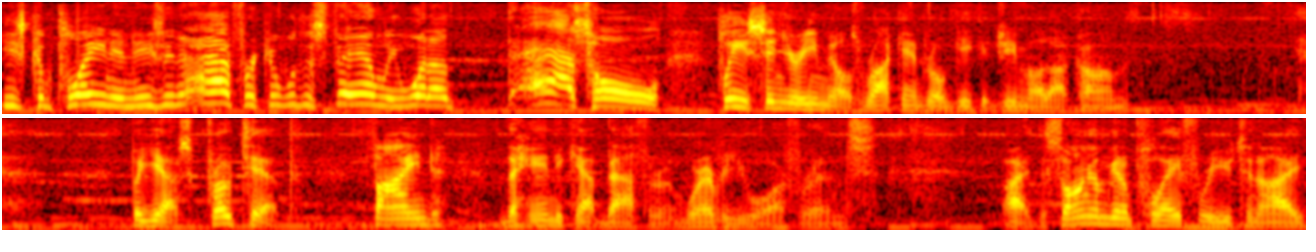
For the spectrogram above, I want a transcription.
He's complaining he's in Africa with his family. What a asshole. Please send your emails, rockandrollgeek at gmail.com. But yes, pro tip, find the handicap bathroom wherever you are, friends. All right, the song I'm going to play for you tonight,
